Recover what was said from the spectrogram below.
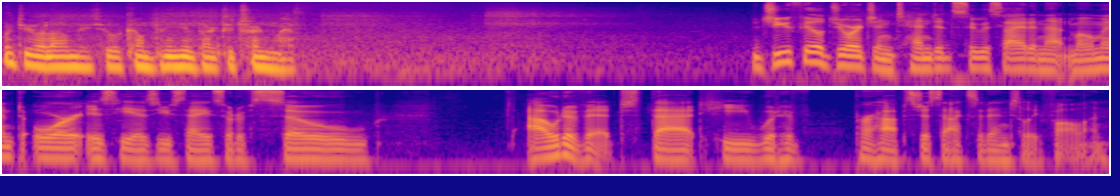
would you allow me to accompany you back to Trenwith? Do you feel George intended suicide in that moment, or is he, as you say, sort of so out of it that he would have perhaps just accidentally fallen?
